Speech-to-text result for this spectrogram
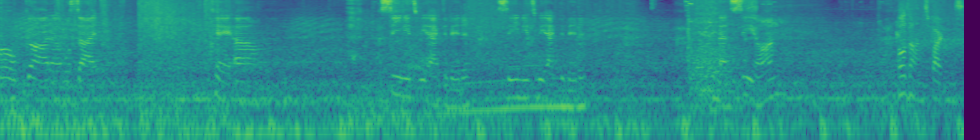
Oh god, I almost died. Okay, um... C needs to be activated. C needs to be activated. That's C on. Hold on, Spartans.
